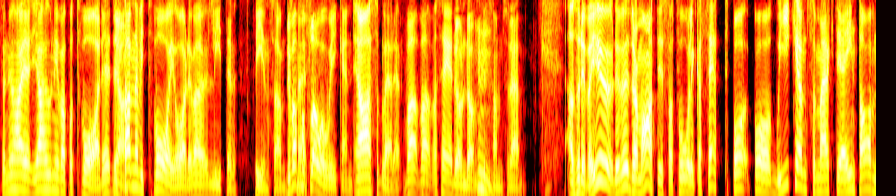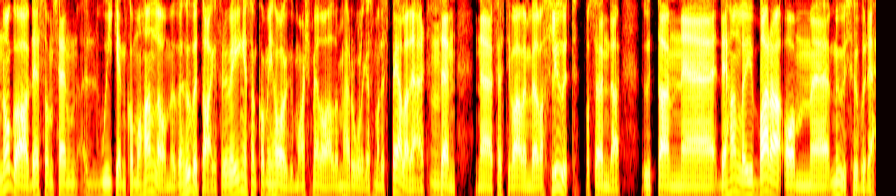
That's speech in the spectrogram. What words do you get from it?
För nu har jag, jag har hunnit vara på två. Det, det Ja. stannar vid två i år, det var lite pinsamt. Du var men- på Flower Weekend. Ja, så blev det. Va, va, vad säger du om dem? Mm. Liksom sådär. Alltså det var ju det var ju dramatiskt, fast på olika sätt. På, på Weekend så märkte jag inte av något av det som sen Weekend kom att handla om överhuvudtaget, för det var ingen som kom ihåg Marshmello och alla de här roliga som hade spelat där Mm. sen när festivalen väl var slut på söndag, utan eh, det handlar ju bara om eh, mushuvudet,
